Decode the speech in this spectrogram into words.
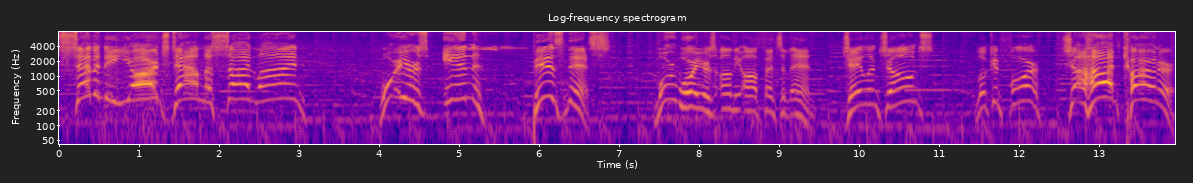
70 yards down the sideline. Warriors in business. More Warriors on the offensive end. Jalen Jones looking for Jihad Carter.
